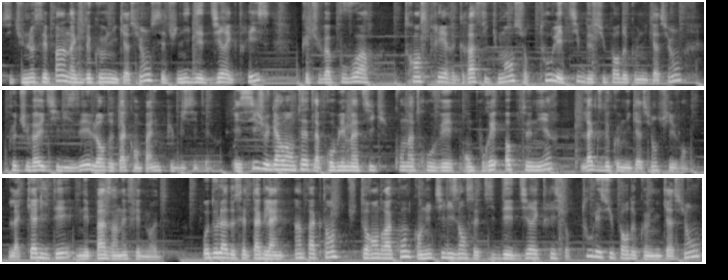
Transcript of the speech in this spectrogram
Si tu ne le sais pas, un axe de communication, c'est une idée directrice que tu vas pouvoir transcrire graphiquement sur tous les types de supports de communication que tu vas utiliser lors de ta campagne publicitaire. Et si je garde en tête la problématique qu'on a trouvée, on pourrait obtenir l'axe de communication suivant. La qualité n'est pas un effet de mode. Au-delà de cette tagline impactante, tu te rendras compte qu'en utilisant cette idée directrice sur tous les supports de communication,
